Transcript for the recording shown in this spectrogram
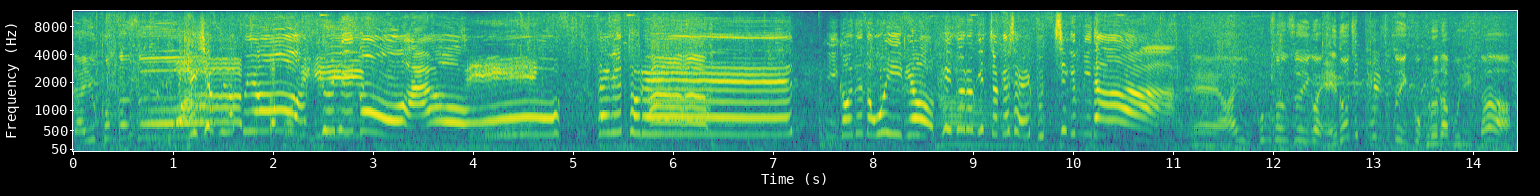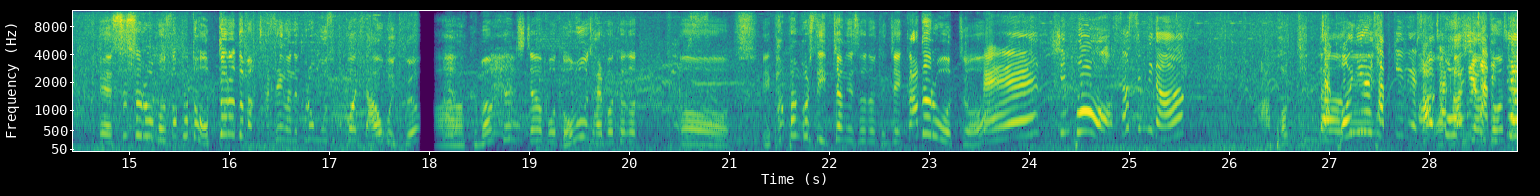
자 육콩 선수 대시 불렀고요. 아, 그리고 아우 세메토렌 이거는 오히려 휘두르기 쪽에서의 부칙입니다. 네, 아이 육콩 선수 이거 에너지 필드도 있고 그러다 보니까 예, 스스로 뭐 서포터 없더라도 막 자생하는 그런 모습까지 나오고 있고요. 아 그만큼 진짜 뭐 너무 잘 버텨서 어 이 팡팡걸스 입장에서는 굉장히 까다로웠죠. 네, 심포 썼습니다. 아 버틴 자, 건이를 잡기 위해서 아, 자, 또 다시 잡자. 또, 또, 또, 또,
